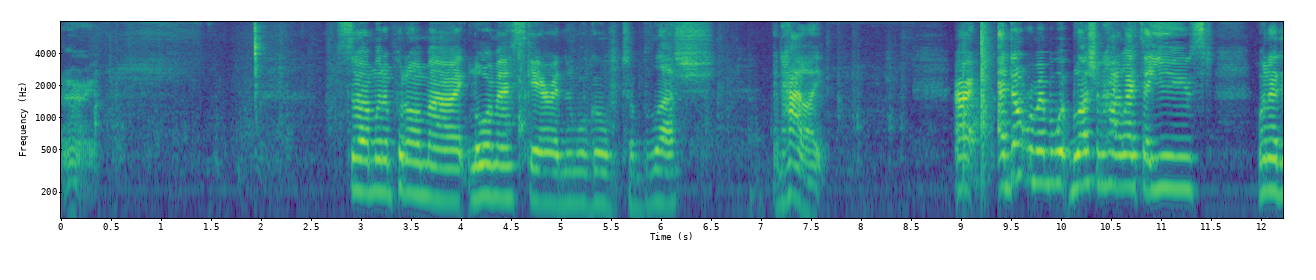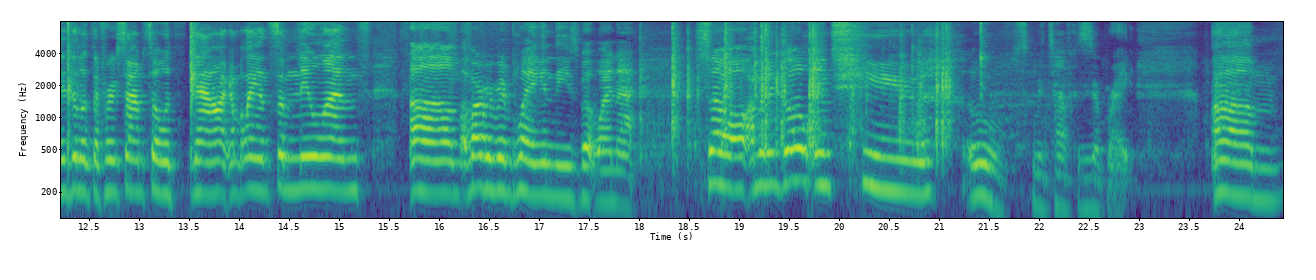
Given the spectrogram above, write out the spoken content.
Alright. So I'm going to put on my lower mascara and then we'll go to blush and highlight. Alright, I don't remember what blush and highlights I used when I did the look the first time, so it's now I can play some new ones. Um, I've already been playing in these, but why not? So I'm going to go into, ooh, it's going to be tough because these are bright. Um,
